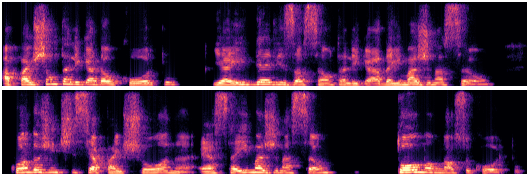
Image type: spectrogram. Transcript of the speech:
a paixão está ligada ao corpo e a idealização está ligada à imaginação. Quando a gente se apaixona essa imaginação toma o nosso corpo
